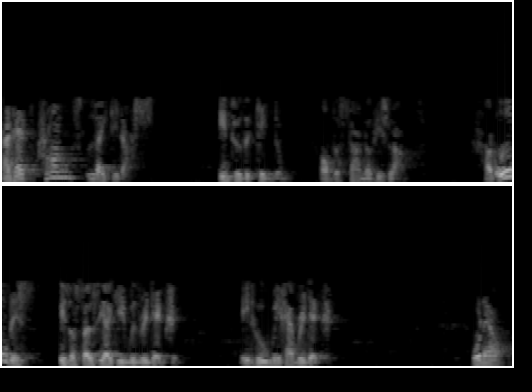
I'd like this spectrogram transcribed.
and hath translated us into the kingdom of the Son of His love. And all this is associated with redemption, in whom we have redemption. Well now,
